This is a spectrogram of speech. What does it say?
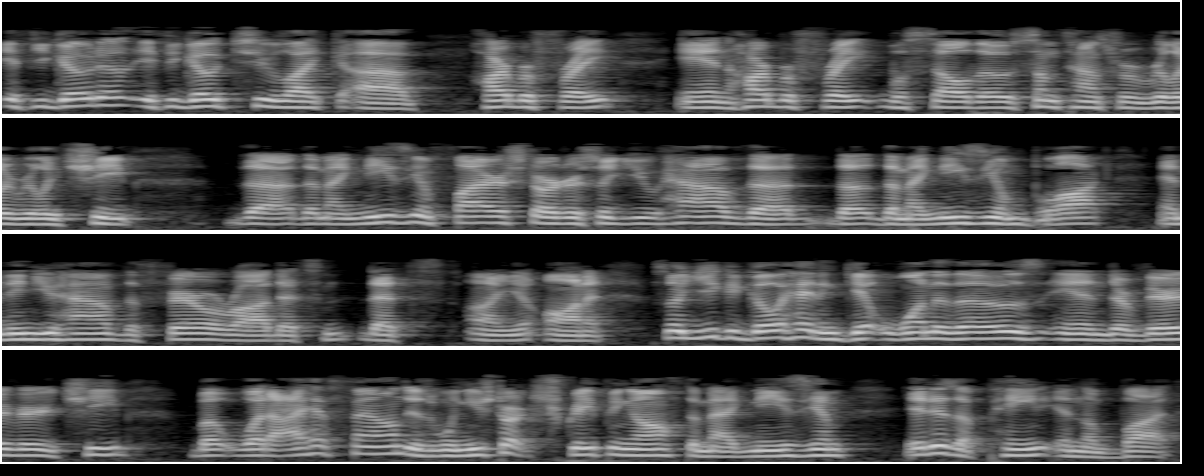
If you go to if you go to like uh, Harbor Freight and Harbor Freight will sell those sometimes for really really cheap. The the magnesium fire starter so you have the the, the magnesium block and then you have the ferro rod that's that's on, on it. So you could go ahead and get one of those and they're very very cheap. But what I have found is when you start scraping off the magnesium, it is a pain in the butt.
